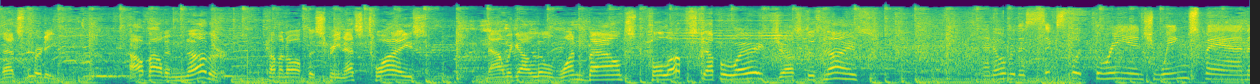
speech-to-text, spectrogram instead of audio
That's pretty. How about another coming off the screen? That's twice. Now we got a little one bounce, pull up, step away, just as nice. And over the six foot three inch wingspan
